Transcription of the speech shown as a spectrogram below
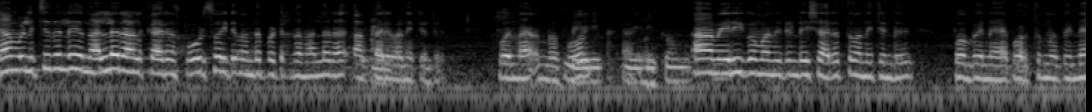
ഞാൻ വിളിച്ചതിൽ നല്ലൊരാൾക്കാർ സ്പോർട്സുമായിട്ട് ബന്ധപ്പെട്ടിട്ടുള്ള നല്ലൊരു ആൾക്കാർ വന്നിട്ടുണ്ട്. ആ മേരി കോം വന്നിട്ടുണ്ട് ശരത്ത് വന്നിട്ടുണ്ട്. ഇപ്പൊ പിന്നെ പുറത്തുനിന്ന് പിന്നെ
